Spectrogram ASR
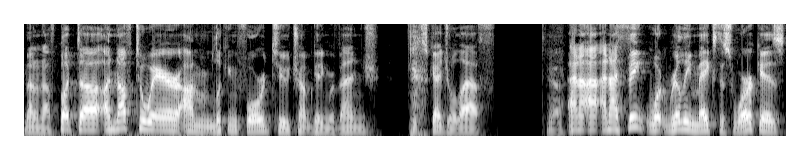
Not enough, but uh, enough to where I'm looking forward to Trump getting revenge with Schedule F. Yeah. And I, and I think what really makes this work is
